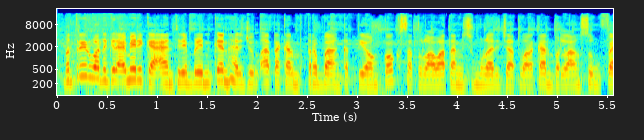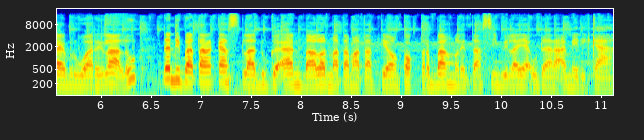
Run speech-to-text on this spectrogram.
Menteri Luar Negeri Amerika Anthony Blinken hari Jumat akan terbang ke Tiongkok. Satu lawatan semula dijadwalkan berlangsung Februari lalu dan dibatalkan setelah dugaan balon mata-mata Tiongkok terbang melintasi wilayah udara Amerika.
